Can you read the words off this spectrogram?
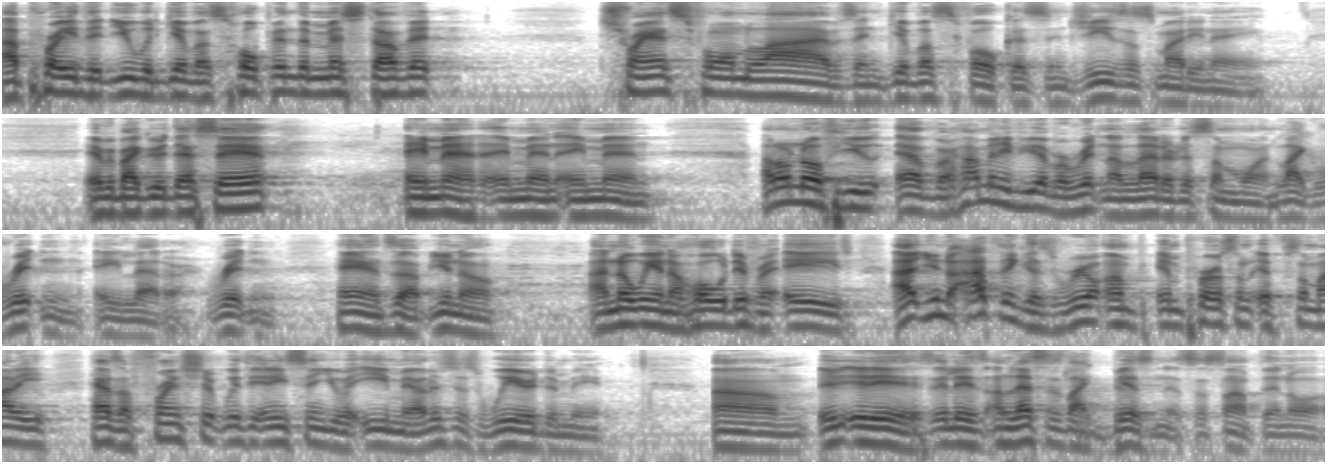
I pray that you would give us hope in the midst of it, transform lives, and give us focus in Jesus' mighty name. Everybody good that said? Amen, amen, amen. I don't know if you ever, how many of you ever written a letter to someone? Like written a letter, written, hands up, you know. I know we're in a whole different age. I, you know, I think it's real un- impersonal if somebody has a friendship with you and he send you an email. It's just weird to me. Um, it, it is, it is, unless it's like business or something, or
